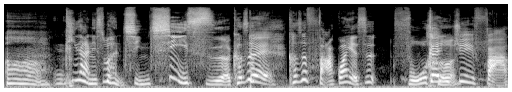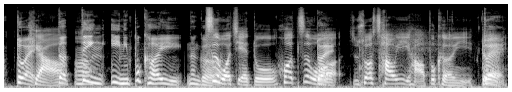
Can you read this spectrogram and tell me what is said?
嗯，听起来你是不是很气？你气死了。可是，可是法官也是。符合根据法条的定义，你不可以那个自我解读或自我只说超译，好，不可以。对，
